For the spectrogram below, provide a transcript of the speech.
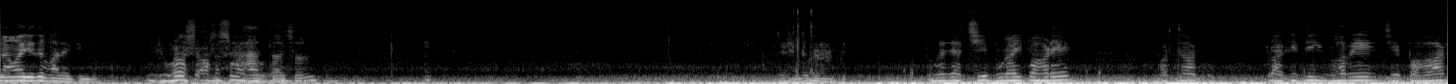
নামা যেতে পারে কিন্তু। ঘোরা আসার সময় হ্যাঁ। চলুন আমরা যাচ্ছি বুড়াই পাহাড়ে অর্থাৎ প্রাকৃতিকভাবে যে পাহাড়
